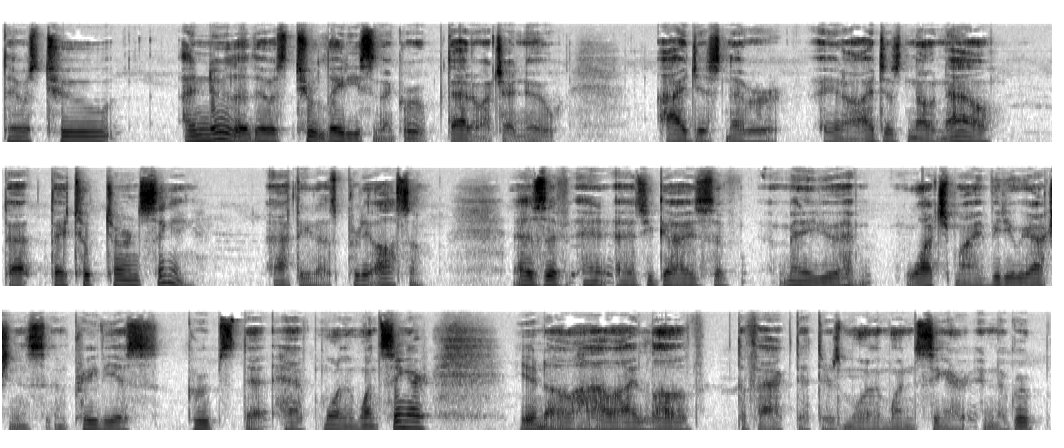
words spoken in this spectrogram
there was two. I knew that there was two ladies in the group. That much I knew. I just never, you know, I just know now that they took turns singing, and I think that's pretty awesome. As if, as you guys have, many of you have watched my video reactions in previous groups that have more than one singer, you know how I love the fact that there's more than one singer in the group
